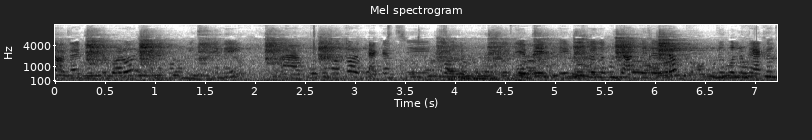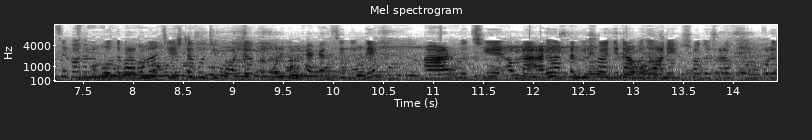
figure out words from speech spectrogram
যাচাই করতে পারো, এখানে কোনো মিথ্যে নেই। প্রথমত ভ্যাকেন্সি দেবেন, এই বিষয়ে যখন জানতে চাইলাম, উনি বললেন ভ্যাকেন্সির কথা আমি বলতে পারব না চেষ্টা করছি পর্যাপ্ত পরিমাণ ভ্যাকেন্সি দিতে। আর হচ্ছে আমরা আরও একটা বিষয় যেটা আমাদের অনেক সদস্যরা ফোন করে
